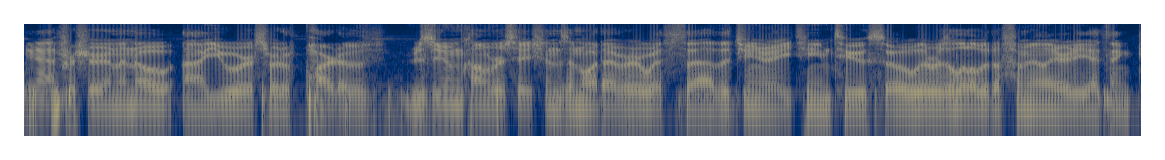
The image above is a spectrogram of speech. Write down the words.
Yeah, for sure. And I know uh, you were sort of part of Zoom conversations and whatever with uh, the junior A team too. So there was a little bit of familiarity, I think,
